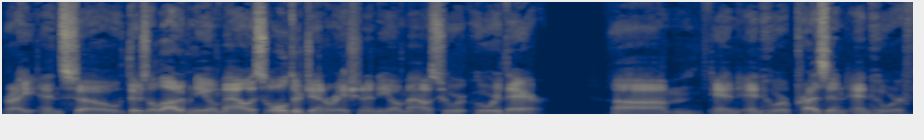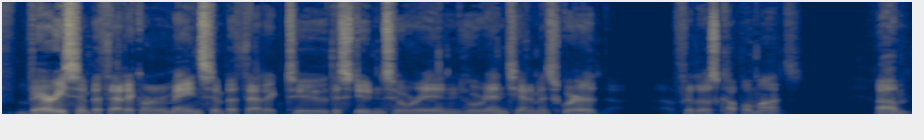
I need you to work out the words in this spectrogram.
right? And so there's a lot of neo Maoists, older generation of neo Maoists who were, who were there um, and, and who were present and who were very sympathetic and remain sympathetic to the students who were in, who were in Tiananmen Square uh, for those couple months. Um,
